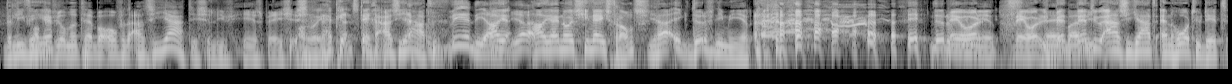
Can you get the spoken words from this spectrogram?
De lieve Want ik wil het hebben over de Aziatische lieveheersbeestjes. Oh, heb je iets tegen Aziaten? Weer die Aziaten. haal jij nooit Chinees, Frans? Ja, ik durf niet meer. ik durf Nee niet hoor, meer. nee, hoor. Nee, bent, maar bent die- u Aziat en hoort u dit?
